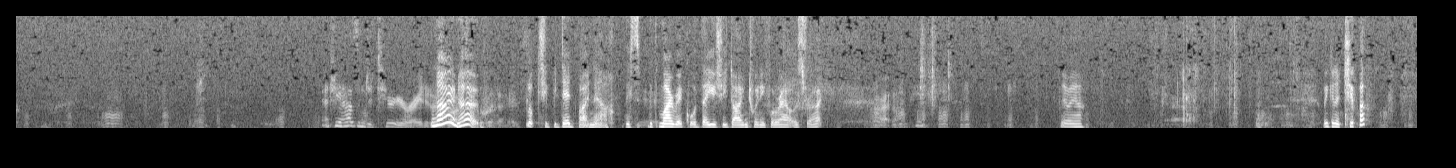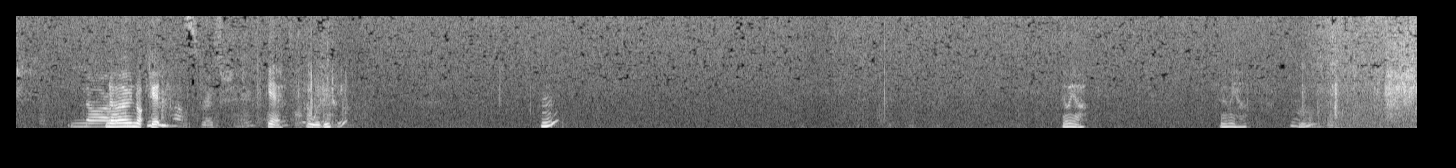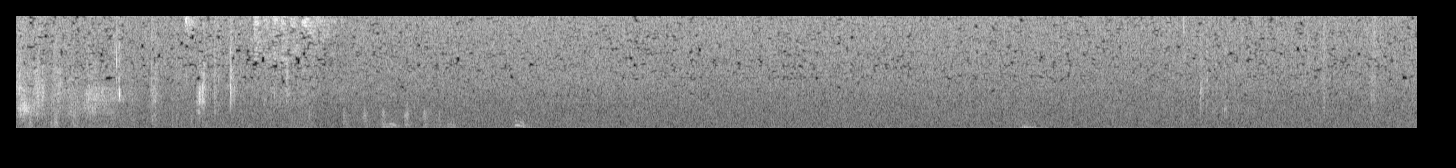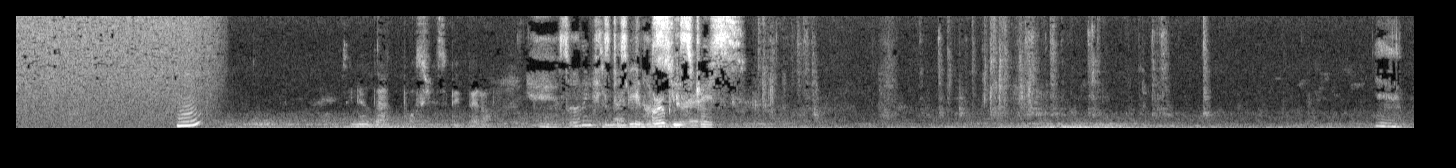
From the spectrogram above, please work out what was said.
And she hasn't deteriorated. No, no. last couple of days. Look, she'd be dead by now. This with my record, they usually die in 24 hours, right? All right, I'm here. There we are. We're going to chip her? No. No, not yet. given how stressed she. Yeah, I wouldn't. Hmm? There we are. There we are. Hmm? So now that posture's a bit better. Yeah, so I think So she's just been horribly stress. stressed.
